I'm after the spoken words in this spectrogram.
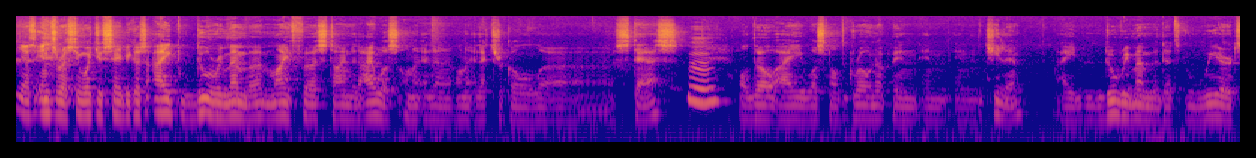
Yes, interesting what you say because I do remember my first time that I was on a, on a electrical uh, stairs. Hmm. Although I was not grown up in, in, in Chile, I do remember that weird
